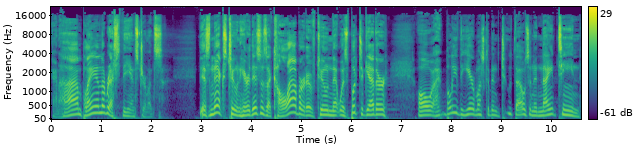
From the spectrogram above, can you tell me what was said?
and I'm playing the rest of the instruments. This next tune here, this is a collaborative tune that was put together, oh, I believe the year must have been 2019.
